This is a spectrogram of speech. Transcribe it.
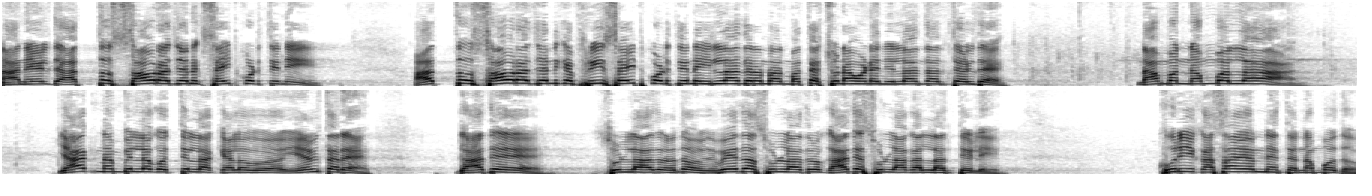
ನಾನು ಹೇಳಿದೆ ಹತ್ತು ಸಾವಿರ ಜನಕ್ಕೆ ಸೈಟ್ ಕೊಡ್ತೀನಿ. ಹತ್ತು ಸಾವಿರ ಜನಕ್ಕೆ ಫ್ರೀ ಸೈಟ್ ಕೊಡ್ತೀನಿ, ಇಲ್ಲಾಂದ್ರೆ ನಾನು ಮತ್ತೆ ಚುನಾವಣೆ ಇಲ್ಲ ಅಂತ ಹೇಳಿದೆ ನಮ್ಮನ್ನು ನಂಬಲ್ಲ. ಯಾಕೆ ನಂಬಿಲ್ಲ ಗೊತ್ತಿಲ್ಲ, ಕೆಲವು ಹೇಳ್ತಾರೆ. ಗಾದೆ ಸುಳ್ಳಾದ್ರೂ, ಅಂದ್ರೆ ವೇದ ಸುಳ್ಳಾದರೂ ಗಾದೆ ಸುಳ್ಳಾಗಲ್ಲ ಅಂತೇಳಿ. ಕುರಿ ಕಸಾಯನ್ನೇ ಅಂತ ನಂಬೋದು.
